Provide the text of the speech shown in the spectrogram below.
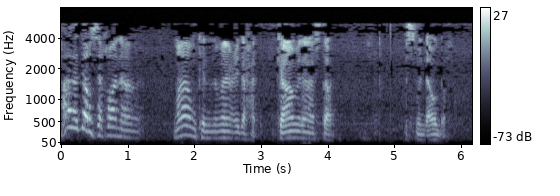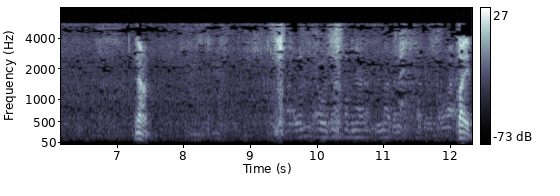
هذا درس يا أخوانا ما يمكن ما يعيد أحد. كاملا أستاذ. بسم الله وقف نعم. طيب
